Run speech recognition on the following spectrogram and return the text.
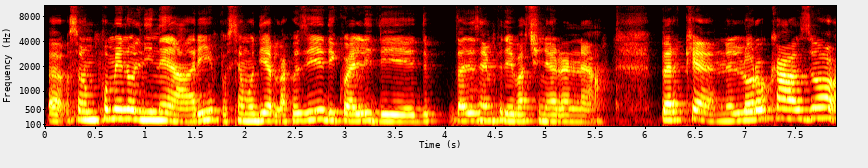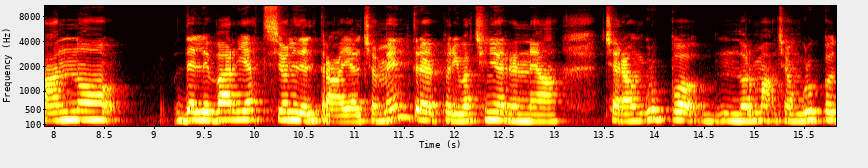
eh, sono un po' meno lineari, possiamo dirla così, di quelli di, di, ad esempio dei vaccini RNA, perché nel loro caso hanno delle variazioni del trial, cioè mentre per i vaccini RNA c'era un gruppo normale, cioè un gruppo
